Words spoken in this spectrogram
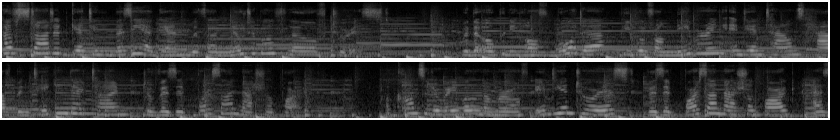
have started getting busy again with a notable flow of tourists. With the opening of border, people from neighboring Indian towns have been taking their time to visit Parsa National Park. Considerable number of Indian tourists visit Parsa National Park as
